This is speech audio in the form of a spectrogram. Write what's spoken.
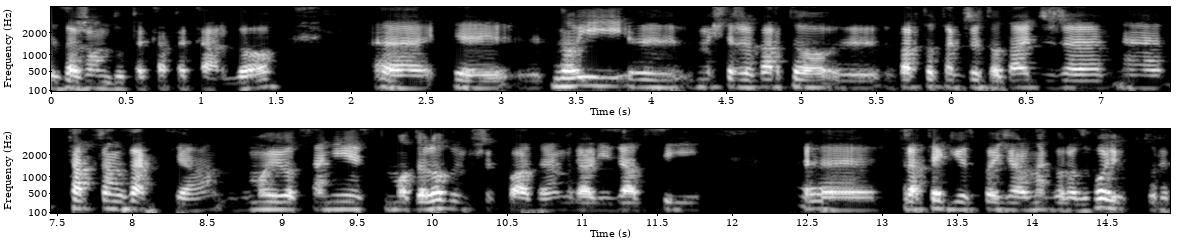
zarządu PKP Cargo. E, e, no i e, myślę, że warto, warto także dodać, że ta transakcja w mojej ocenie jest modelowym przykładem realizacji strategii odpowiedzialnego rozwoju, który,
